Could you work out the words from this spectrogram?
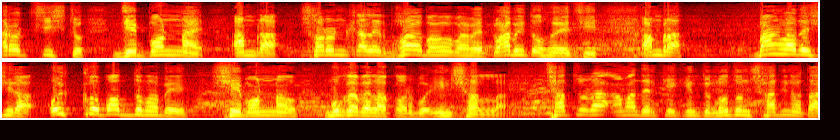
ভারত সৃষ্ট যে বন্যায় আমরা স্মরণকালের ভয়াবহভাবে প্লাবিত হয়েছি, আমরা বাংলাদেশিরা ঐক্যবদ্ধভাবে সে বন্যা মোকাবেলা করব ইনশাল্লাহ ছাত্ররা আমাদেরকে কিন্তু নতুন স্বাধীনতা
